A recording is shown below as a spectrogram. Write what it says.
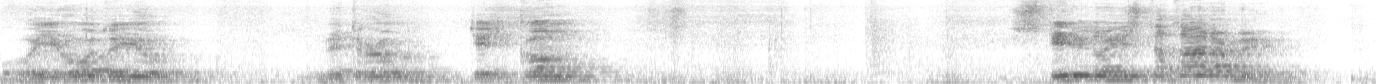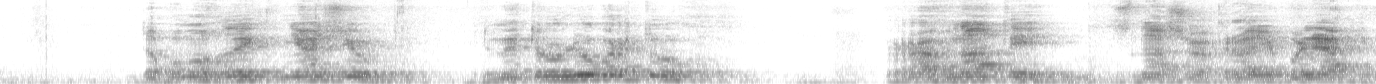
воєводою Дмитром Дядьком спільно із татарами допомогли князю Дмитру Любарту прогнати з нашого краю поляків.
